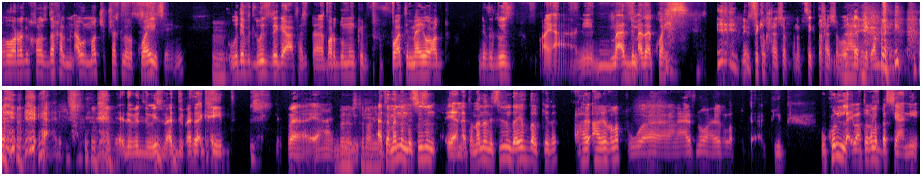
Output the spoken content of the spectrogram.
هو الراجل خلاص دخل من أول ماتش بشكل كويس يعني. وديفيد لويز رجع فانت برضو ممكن في وقت ما يقعد ديفيد لويز يعني مقدم أداء كويس. نمسك الخشب أنا مسكت خشب هو بجد. جنبي. يعني ديفيد لويز مقدم أداء جيد. فيعني أتمنى إن ال season يعني أتمنى إن ال season ده يفضل كده. هي- هيغلط وأنا عارف إن هو هيغلط أكيد. وكل اللعيبة هتغلط بس يعني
